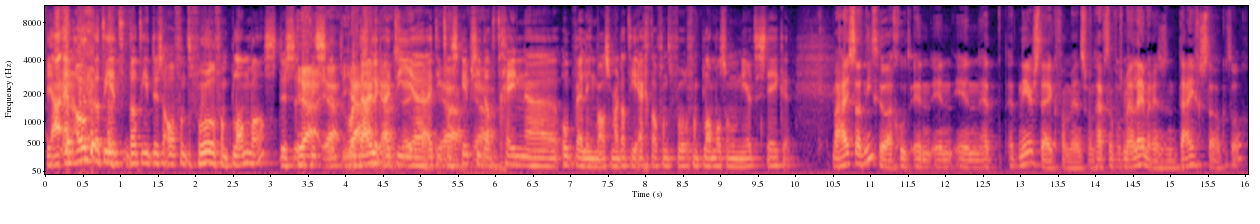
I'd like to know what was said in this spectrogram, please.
ja, en ook dat hij, het, dat hij het dus al van tevoren van plan was. Dus Ja, het, is, ja, het wordt ja, duidelijk uit die, eh, uit die transcriptie dat het geen eh, opwelling was, maar dat hij echt al van tevoren van plan was om hem neer te steken. Maar hij staat niet heel erg goed in, in, in het, het neersteken van mensen. Want hij heeft hem volgens mij alleen maar in zijn dij gestoken, toch?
